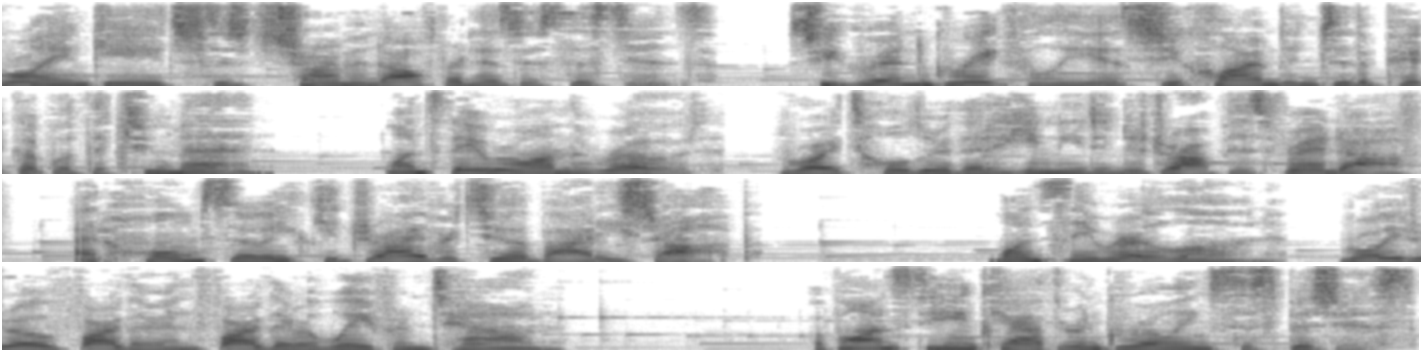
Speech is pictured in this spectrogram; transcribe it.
Roy engaged his charm and offered his assistance. She grinned gratefully as she climbed into the pickup with the two men. Once they were on the road, Roy told her that he needed to drop his friend off, at home so he could drive her to a body shop. Once they were alone, Roy drove farther and farther away from town. Upon seeing Catherine growing suspicious,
